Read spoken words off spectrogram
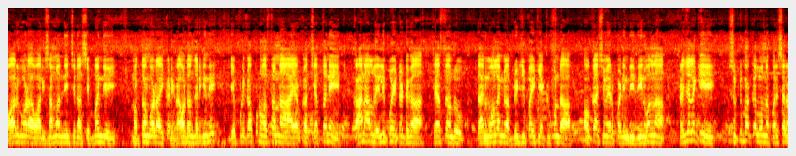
వారు కూడా వారికి సంబంధించిన సిబ్బంది మొత్తం కూడా ఇక్కడికి రావడం జరిగింది. ఎప్పటికప్పుడు వస్తున్న ఆ యొక్క చెత్తని కానాల్లో వెళ్ళిపోయేటట్టుగా చేస్తున్నారు దాని మూలంగా బ్రిడ్జ్ పైకి ఎక్కకుండా అవకాశం ఏర్పడింది. దీనివలన ప్రజలకి చుట్టుపక్కల ఉన్న పరిసర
